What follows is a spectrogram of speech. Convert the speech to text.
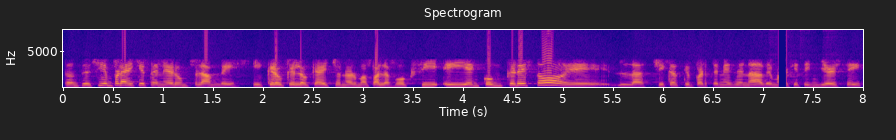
entonces siempre hay que tener un plan B y creo que lo que ha hecho Norma Palafox y, y en concreto eh, las chicas que pertenecen a The Marketing Jersey,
